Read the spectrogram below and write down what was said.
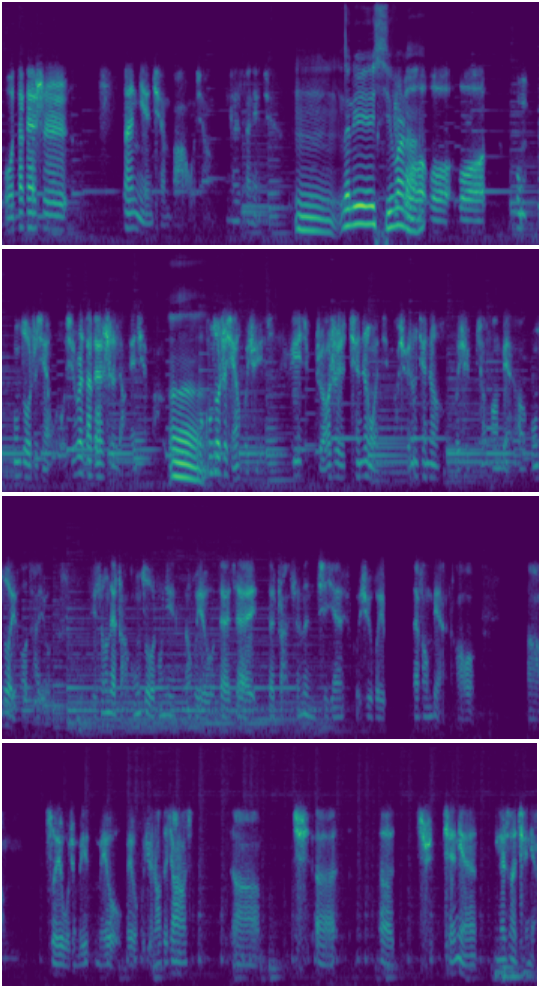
我大概是三年前吧，我想应该是三年前。嗯，那你媳妇儿呢我？我我工工作之前，我媳妇儿大概是两年前吧。嗯工作之前回去一次，因为主要是签证问题嘛，学生签证回去比较方便。然后工作以后，他有学生在转工作中间可能会有在在在转身份期间回去会不太方便。然后，嗯，所以我就没没有没有回去。然后再加上，呃，去呃呃去前年应该算前年，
